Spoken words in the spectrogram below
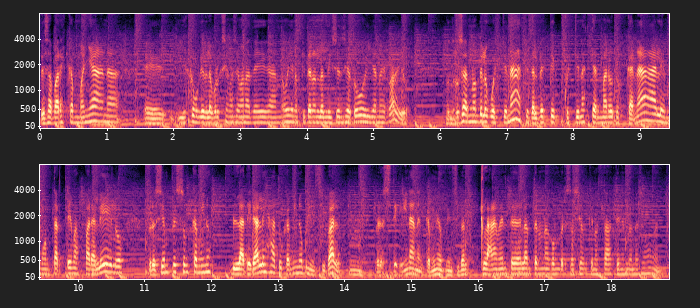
desaparezcan mañana. eh, y es como que la próxima semana te digan, oye, nos quitaron las licencias a todos y ya no hay radio. O sea, no te lo cuestionaste, tal vez te cuestionaste armar otros canales, montar temas paralelos, pero siempre son caminos laterales a tu camino principal. mm. Pero si te caminan en el camino principal, claramente adelantan una conversación que no estabas teniendo en ese momento.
